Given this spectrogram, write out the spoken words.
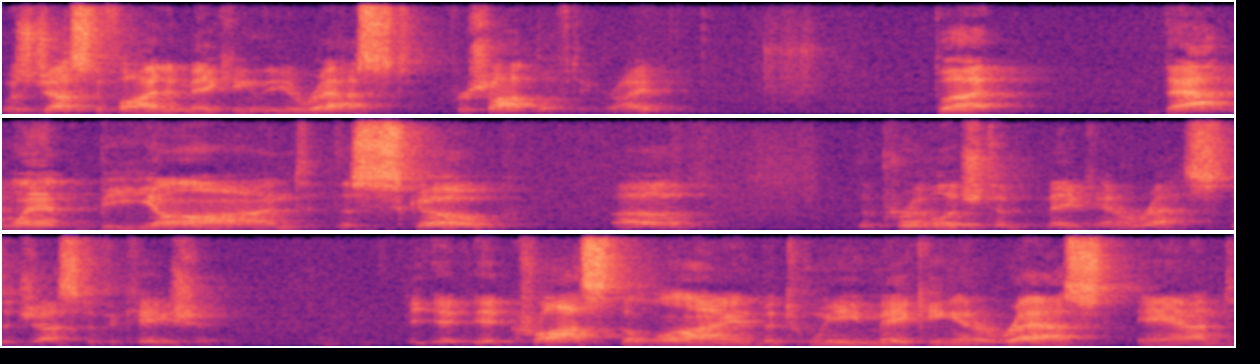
was justified in making the arrest for shoplifting, right? But that went beyond the scope of the privilege to make an arrest, the justification. It, it crossed the line between making an arrest and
